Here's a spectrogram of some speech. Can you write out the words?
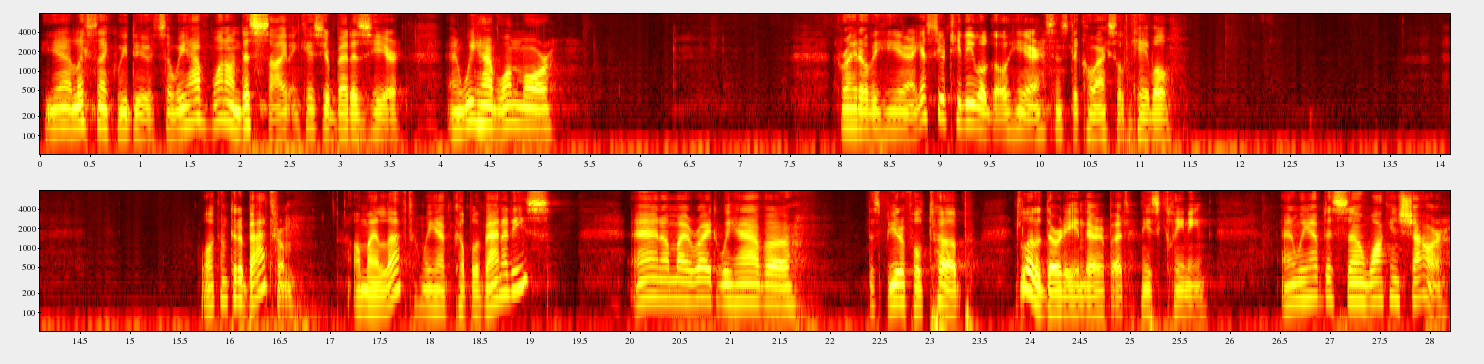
Yeah, it looks like we do. So we have one on this side in case your bed is here. And we have one more right over here. I guess your TV will go here since the coaxial cable. Welcome to the bathroom. On my left, we have a couple of vanities. And on my right, we have uh, this beautiful tub. It's a little dirty in there, but needs cleaning. And we have this uh, walk-in shower.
